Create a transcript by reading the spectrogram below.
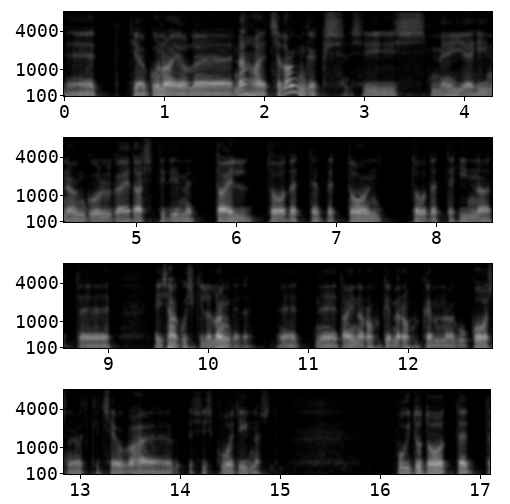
et ja kuna ei ole näha, et see langeks, siis meie hinnangul ka edaspidi metalltoodete, betoontoodete hinnad eh, ei saa kuskile langeda. et need aina rohkem ja rohkem nagu koosnevadki CO2 siis kvoodi hinnast. puidutooted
